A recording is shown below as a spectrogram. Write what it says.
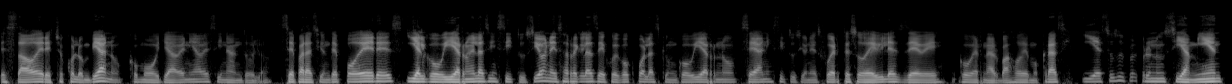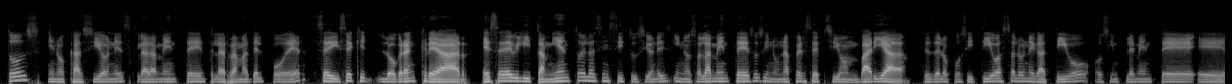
Estado de Derecho colombiano, como ya venía vecinándolo. Separación de poderes y el gobierno de las instituciones, esas reglas de juego por las que un gobierno, sean instituciones fuertes o débiles, debe gobernar bajo democracia. Y estos pronunciamientos, en ocasiones claramente entre las ramas del poder, se dice que logran crear ese debilitamiento de las instituciones y no solamente eso, sino una percepción variada, desde lo positivo hasta lo negativo o simplemente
